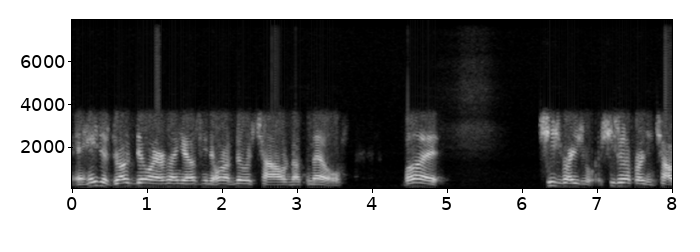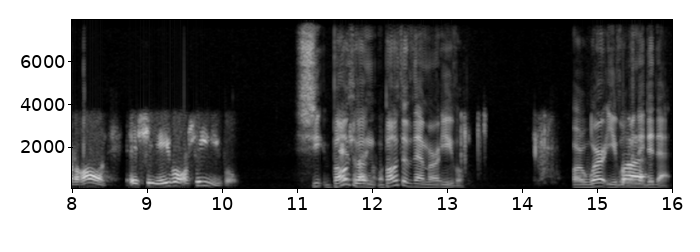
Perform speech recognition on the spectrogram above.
and he's a drug and everything else. He don't want to do his child, nothing else, but she's raising she's left raising the child alone. Is she evil or she evil? She both of them. Both of them are evil, or were evil when they did that.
